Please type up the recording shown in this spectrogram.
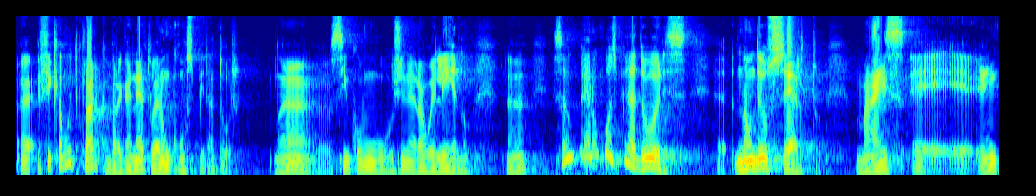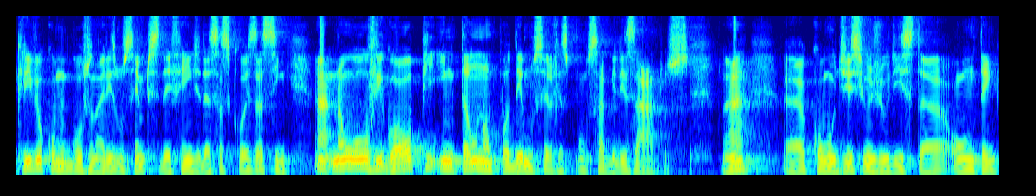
uh, fica muito claro que o Braga Neto era um conspirador, né, assim como o general Heleno. Né, são, eram conspiradores. Uh, não deu certo. Mas é, é, incrível como o bolsonarismo sempre se defende dessas coisas assim. Ah, não houve golpe, então não podemos ser responsabilizados. Né? Uh, como disse um jurista ontem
